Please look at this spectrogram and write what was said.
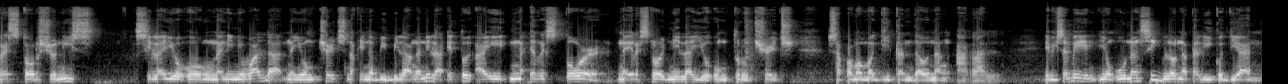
restorationist. Sila yung naniniwala na yung church na kinabibilangan nila, ito ay na-restore, na-restore nila yung true church sa pamamagitan daw ng aral. Ibig sabihin, yung unang siglo natalikod yan.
